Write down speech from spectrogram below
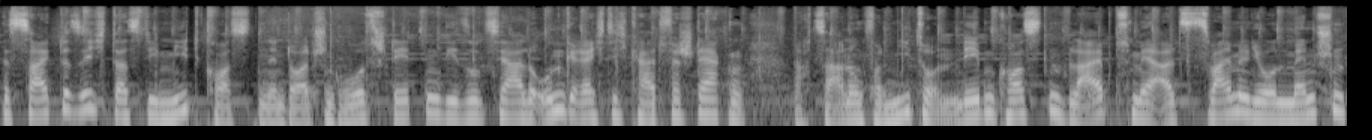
Es zeigte sich, dass die Mietkosten in deutschen Großstädten die soziale Ungerechtigkeit verstärken. Nach Zahlung von Miete und Nebenkosten bleibt mehr als zwei Millionen Menschen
